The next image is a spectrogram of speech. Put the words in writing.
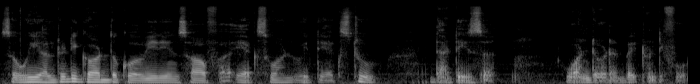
So, we already got the covariance of uh, x1 with x2 that is uh, 1 divided by 24.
